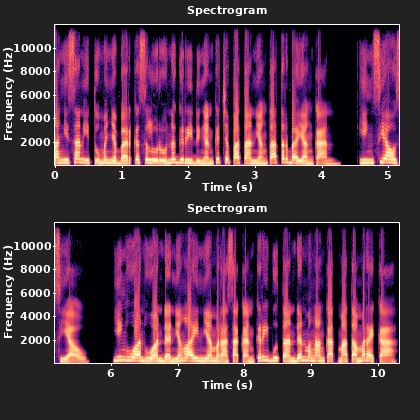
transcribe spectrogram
Tangisan itu menyebar ke seluruh negeri dengan kecepatan yang tak terbayangkan. Ying Xiao Xiao, Ying Huan-Huan dan yang lainnya merasakan keributan dan mengangkat mata mereka.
